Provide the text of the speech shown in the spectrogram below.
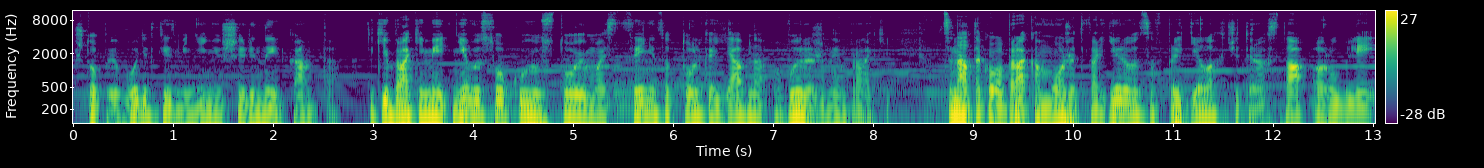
что приводит к изменению ширины канта. Такие браки имеют невысокую стоимость, ценятся только явно выраженные браки. Цена такого брака может варьироваться в пределах 400 рублей.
